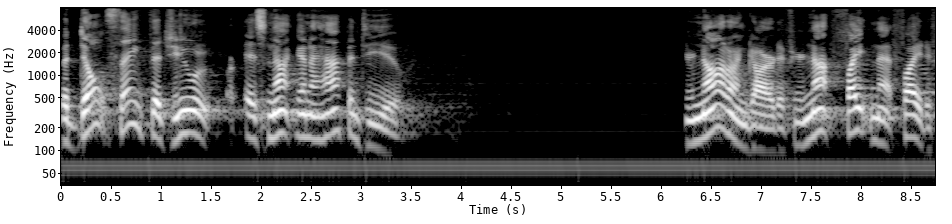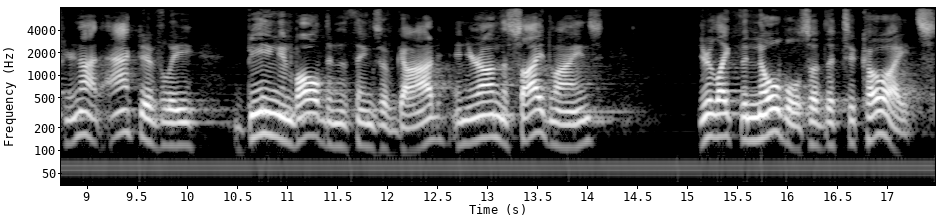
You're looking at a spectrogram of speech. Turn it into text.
But don't think that you it's not going to happen to you. You're not on guard, if you're not fighting that fight, if you're not actively being involved in the things of God and you're on the sidelines, you're like the nobles of the Tekoites.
